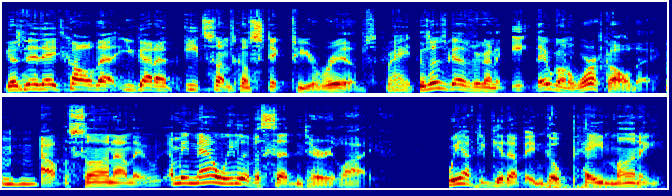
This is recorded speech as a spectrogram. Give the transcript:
because they, they call that you got to eat something that's going to stick to your ribs. Right. Because those guys were going to eat, they were going to work all day mm-hmm. out in the sun. Out in the, I mean, now we live a sedentary life. We have to get up and go pay money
